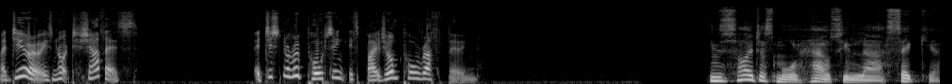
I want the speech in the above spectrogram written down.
Maduro is not Chavez. Additional reporting is by John Paul Rathbone. Inside a small house in La Acequia,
